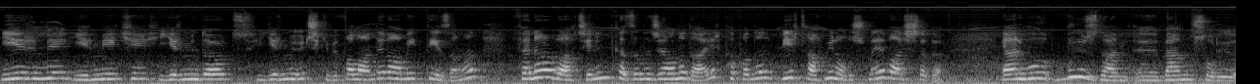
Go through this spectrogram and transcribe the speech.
20, 22, 24, 23 gibi falan devam ettiği zaman Fenerbahçe'nin kazanacağına dair kafada bir tahmin oluşmaya başladı. Yani bu bu yüzden e, ben bu soruyu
